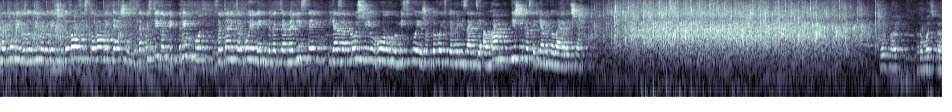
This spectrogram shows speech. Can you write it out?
Анатолій Володимирович, зі вдячності за постійну підтримку звертаються воїни-інтернаціоналісти. Я запрошую голову міської жовтоводської організації Афган Тищенка Сергія Миколаєвича. Кожна громадська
